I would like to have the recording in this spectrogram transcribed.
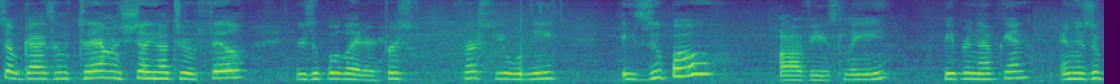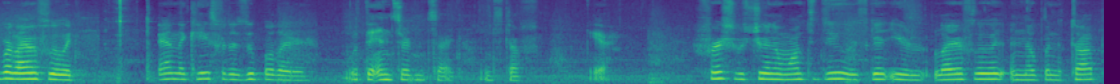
So guys, um, today I'm going to show you how to refill your Zippo lighter. First, first you will need a Zippo, obviously, paper napkin, and your Zippo lighter fluid, and the case for the Zippo lighter with the insert inside and stuff. Yeah. First, what you're going to want to do is get your lighter fluid and open the top.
